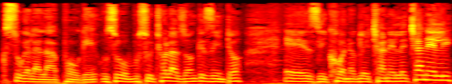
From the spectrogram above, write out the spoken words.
kusukela lapho ke uzobe usuthola zonke izinto ezikhona kule channel le channel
